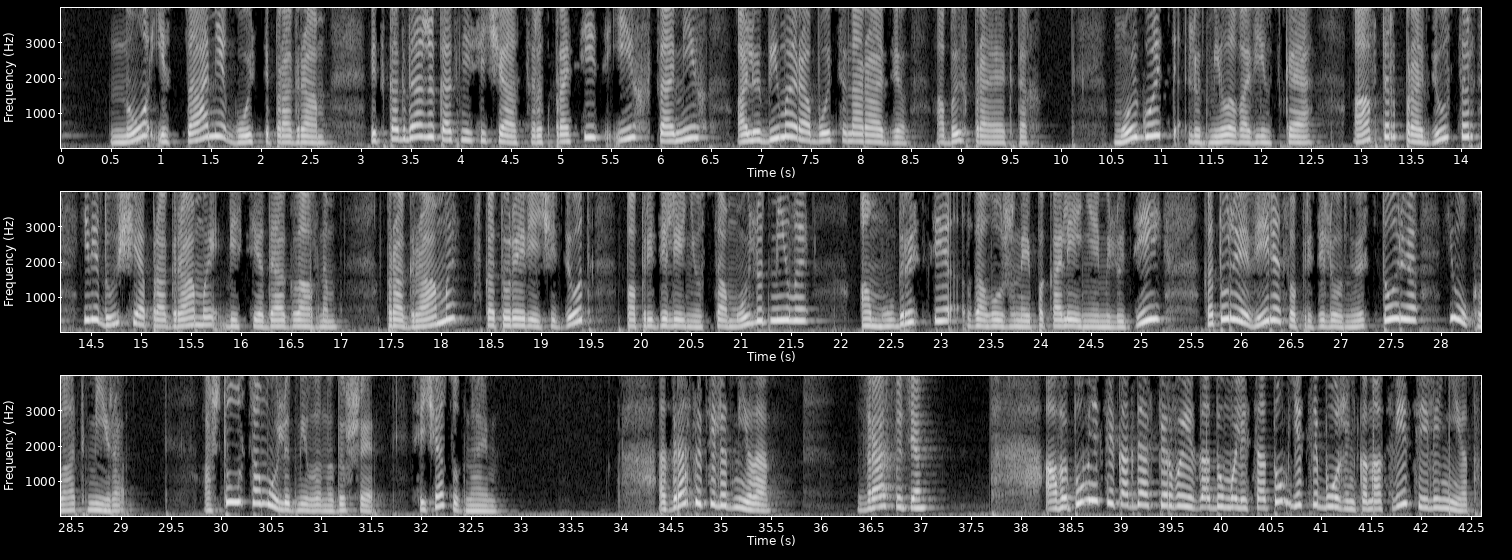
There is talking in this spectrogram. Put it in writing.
но и сами гости программ. Ведь когда же, как не сейчас, расспросить их самих о любимой работе на радио, об их проектах – Мой гость Людмила Вавинская, автор, продюсер и ведущая программы «Беседы о главном». Программы, в которой речь идет, по определению самой Людмилы, о мудрости, заложенной поколениями людей, которые верят в определенную историю и уклад мира. А что у самой Людмилы на душе? Сейчас узнаем. Здравствуйте, Людмила. Здравствуйте. А вы помните, когда впервые задумались о том, есть ли боженька на свете или нет?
